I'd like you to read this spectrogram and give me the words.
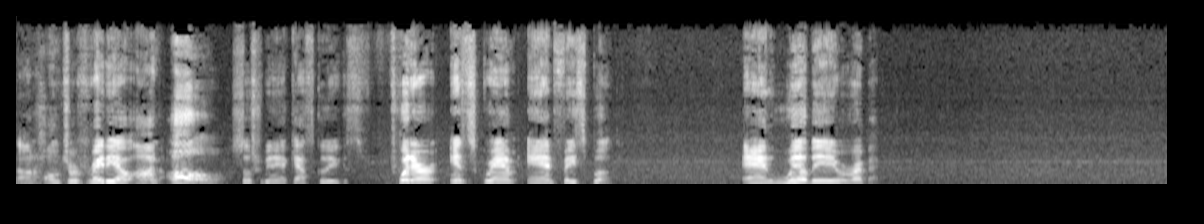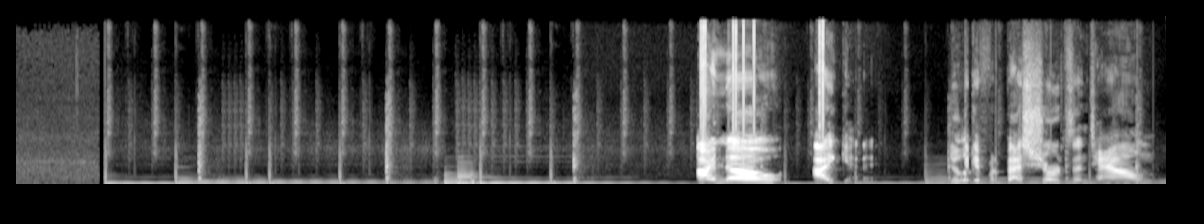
on Home Turf Radio on all social media accounts, including Twitter, Instagram, and Facebook. And we'll be right back. I know, I get it. You're looking for the best shirts in town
